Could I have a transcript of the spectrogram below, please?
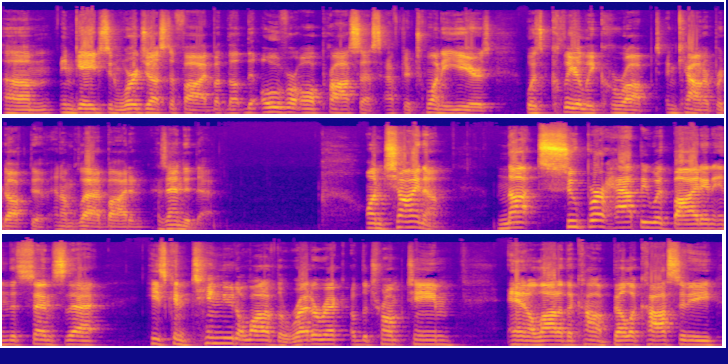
um, engaged in were justified, but the, the overall process after 20 years was clearly corrupt and counterproductive. And I'm glad Biden has ended that. On China, not super happy with Biden in the sense that he's continued a lot of the rhetoric of the Trump team and a lot of the kind of bellicosity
